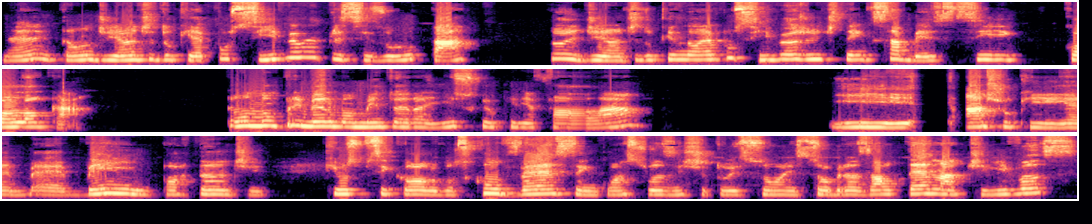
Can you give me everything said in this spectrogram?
Né? Então, diante do que é possível, é preciso lutar diante do que não é possível, a gente tem que saber se colocar. Então, no primeiro momento, era isso que eu queria falar, e acho que é, é bem importante que os psicólogos conversem com as suas instituições sobre as alternativas.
